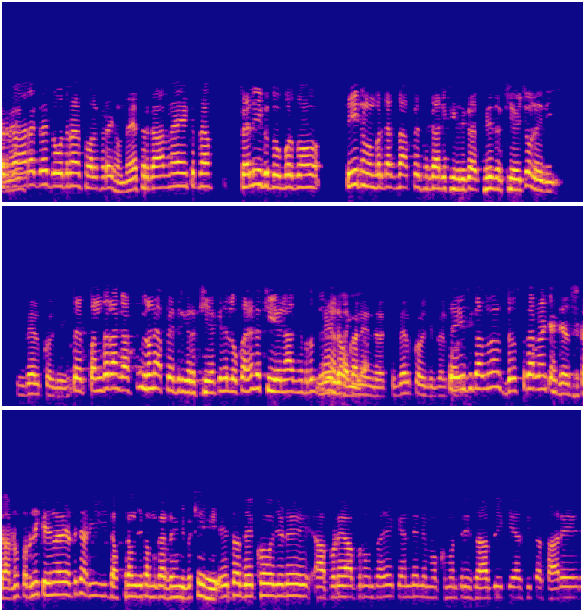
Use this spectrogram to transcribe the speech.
ਸਰਕਾਰ ਅੱਗੇ ਦੋ ਤਰ੍ਹਾਂ ਦੇ ਸਵਾਲ ਖੜੇ ਹੁੰਦੇ ਆ। ਸਰਕਾਰ ਨੇ ਇੱਕ ਤਾਂ ਪਹਿਲੀ ਅਕਤੂਬਰ ਤੋਂ 30 ਨਵੰਬਰ ਤੱਕ ਤਾਂ ਆਪੇ ਸਰਕਾਰੀ ਖਰੀਦ ਖਰੀਦ ਰੱਖੀ ਹੋਈ ਝੋਨੇ ਦੀ। ਬਿਲਕੁਲ ਜੀ। ਤੇ 15 ਅਗਸਤ ਵੀ ਉਹਨਾਂ ਨੇ ਆਪੇ ਤਰੀਕ ਰੱਖੀ ਹੈ ਕਿਸੇ ਲੋਕਾਂ ਨੇ ਰੱਖੀ ਹੈ ਨਾ ਕਿਸੇ ਵਿਰੋਧੀ ਨਹੀਂ ਨੇ ਲੋਕਾਂ ਰੱਖੀ ਨੇ ਨਹੀਂ ਰੱਖੀ ਬਿਲਕੁਲ ਜੀ ਤੇ ਬਿਲਕੁਲ। ਇਸ ਗੱਲ ਨੂੰ ਦਰੁਸਤ ਕਰ ਲੈਣਾ ਚਾਹੀਦਾ ਸਰਕਾਰ ਨੂੰ ਪਤਾ ਨਹੀਂ ਕਿਹਨੇ ਅਧਿਕਾਰੀ ਦਫ਼ਤਰਾਂ ਵਿੱਚ ਕੰਮ ਕਰ ਰਹੇ ਨੇ ਬੈਠੇ ਇਹ ਇਹ ਤਾਂ ਦੇਖੋ ਜਿਹੜੇ ਆਪਣੇ ਆਪ ਨੂੰ ਤਾਂ ਇਹ ਕਹਿੰਦੇ ਨੇ ਮੁੱਖ ਮੰਤਰੀ ਸਾਹਿਬ ਵੀ ਕਿ ਅਸੀਂ ਤਾਂ ਸਾਰੇ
